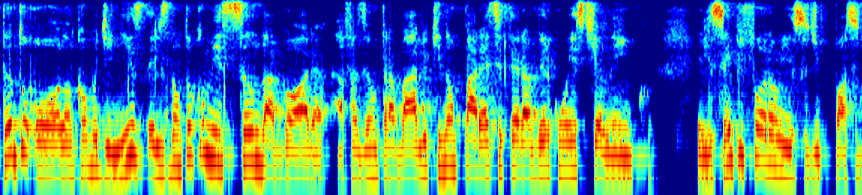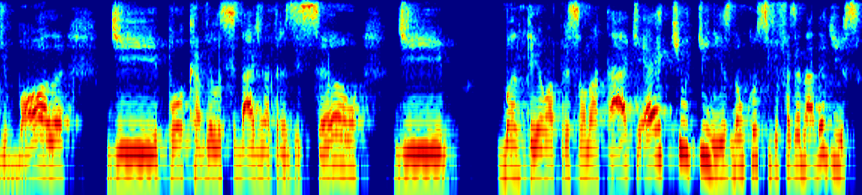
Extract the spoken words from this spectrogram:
tanto o Olan como o Diniz, eles não estão começando agora a fazer um trabalho que não parece ter a ver com este elenco. Eles sempre foram isso, de posse de bola, de pouca velocidade na transição, de manter uma pressão no ataque. É que o Diniz não conseguiu fazer nada disso.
